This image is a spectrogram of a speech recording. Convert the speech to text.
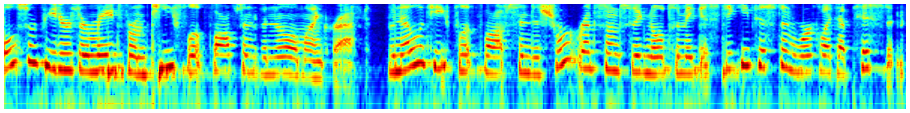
Pulse repeaters are made from T flip-flops and vanilla Minecraft. Vanilla T flip-flops send a short redstone signal to make a sticky piston work like a piston,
